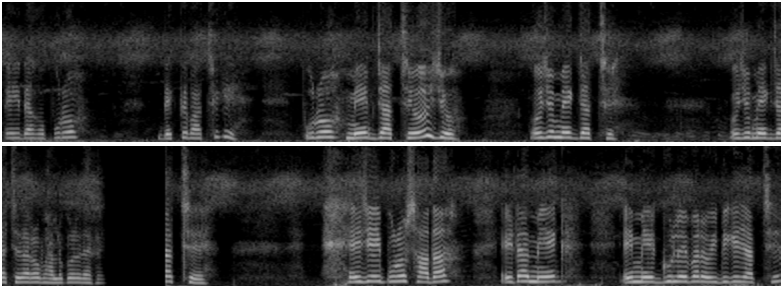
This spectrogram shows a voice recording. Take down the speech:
তো এই দেখো পুরো দেখতে পাচ্ছ কি? পুরো মেঘ যাচ্ছে ওই যে ওই যে মেঘ যাচ্ছে। ওই যে মেঘ যাচ্ছে, তারাও ভালো করে দেখায়। যাচ্ছে। এই যে এই পুরো সাদা, এটা মেঘ। এই মেঘগুলো এবার ওই দিকে যাচ্ছে।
